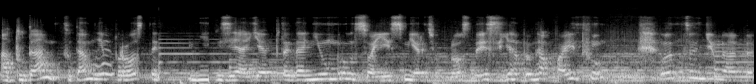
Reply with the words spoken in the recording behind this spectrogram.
А туда, туда мне просто нельзя. Я тогда не умру своей смертью просто, если я туда пойду. Вот не надо.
